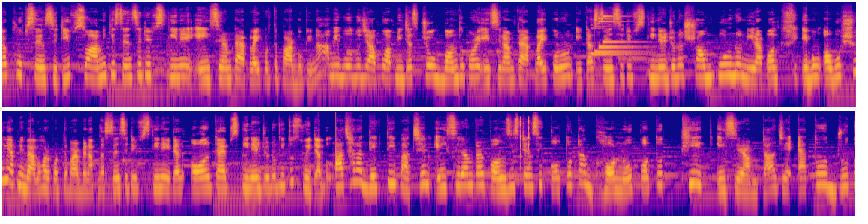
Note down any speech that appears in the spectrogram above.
স্কিনটা খুব সেনসিটিভ সো আমি কি সেনসিটিভ স্কিনে এই সিরামটা অ্যাপ্লাই করতে পারব কিনা? আমি বলব যে, আপু, আপনি জাস্ট চোখ বন্ধ করে এই সিরামটা অ্যাপ্লাই করুন। এটা সেনসিটিভ স্কিনের জন্য সম্পূর্ণ নিরাপদ এবং অবশ্যই আপনি ব্যবহার করতে পারবেন। আপনার সেনসিটিভ স্কিনে এটা অল টাইপ স্কিনের জন্য কিন্তু সুইটেবল তাছাড়া দেখতেই পাচ্ছেন, এই সিরামটার কনসিস্টেন্সি কতটা ঘন, কত ঠিক এই সিরামটা যে এত দ্রুত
